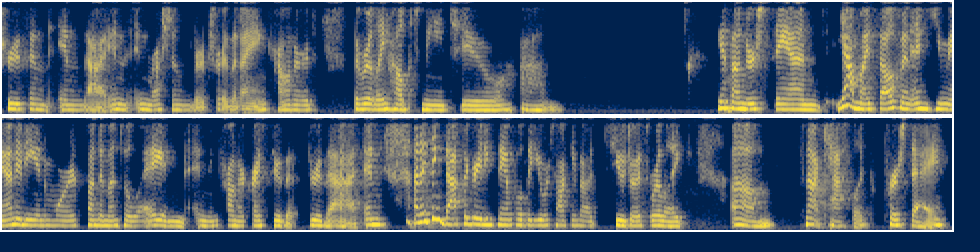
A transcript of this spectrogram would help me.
truth in in that in in russian literature that i encountered that really helped me to um, I guess understand yeah myself and, and humanity in a more fundamental way and, and encounter christ through that through that. And and i think that's a great example that you were talking about too joyce where like um it's not catholic per se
